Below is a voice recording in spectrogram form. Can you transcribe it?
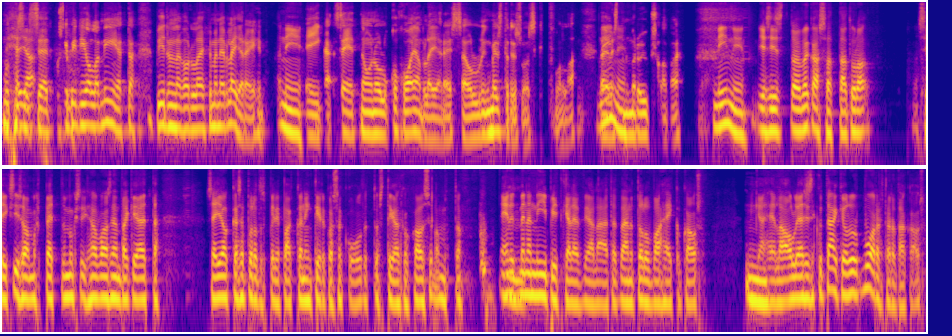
Mutta ja, siis se, että se piti olla niin, että viidennellä kaudella ehkä menee playereihin. Niin. Eikä se, että ne on ollut koko ajan playereissa, ollut niin mestarisuosikit tavallaan. Niin, niin. numero yksi alkaen. Niin, niin. Ja siis toi Vegas saattaa tulla siksi isommaksi pettymyksi ihan vaan sen takia, että se ei olekaan se pudotuspelipaikka niin kirkossa kuulutettu sitten jatkokausilla, mutta ei mm. nyt mennä niin pitkälle vielä, että tämä nyt on ollut vain heikko kaus, mikä mm. heillä on ollut. Ja siis kun tämäkin on ollut vuoristoratakaus.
